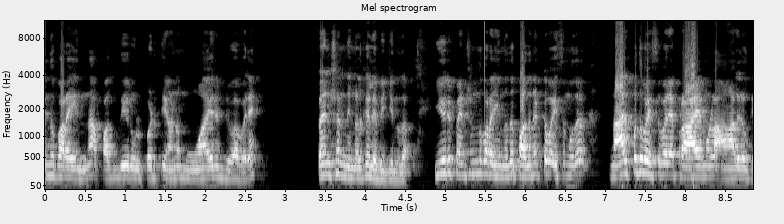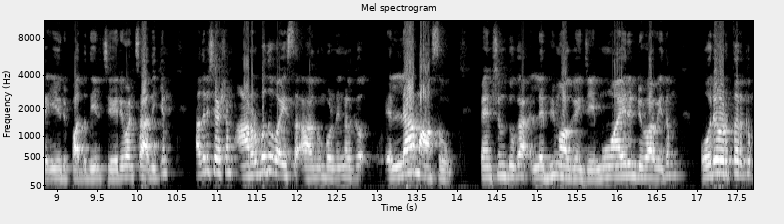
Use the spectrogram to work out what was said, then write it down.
എന്ന് പറയുന്ന പദ്ധതിയിൽ ഉൾപ്പെടുത്തിയാണ് മൂവായിരം രൂപ വരെ പെൻഷൻ നിങ്ങൾക്ക് ലഭിക്കുന്നത്. ഈ ഒരു പെൻഷൻ എന്ന് പറയുന്നത് പതിനെട്ട് വയസ്സ് മുതൽ നാൽപ്പത് വയസ്സ് വരെ പ്രായമുള്ള ആളുകൾക്ക് ഈ ഒരു പദ്ധതിയിൽ ചേരുവാൻ സാധിക്കും. അതിനുശേഷം അറുപത് വയസ്സ് ആകുമ്പോൾ നിങ്ങൾക്ക് എല്ലാ മാസവും പെൻഷൻ തുക ലഭ്യമാവുകയും ചെയ്യും. മൂവായിരം രൂപ വീതം ഓരോരുത്തർക്കും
